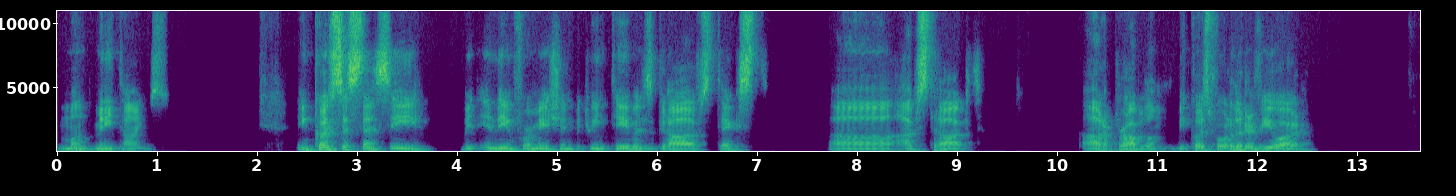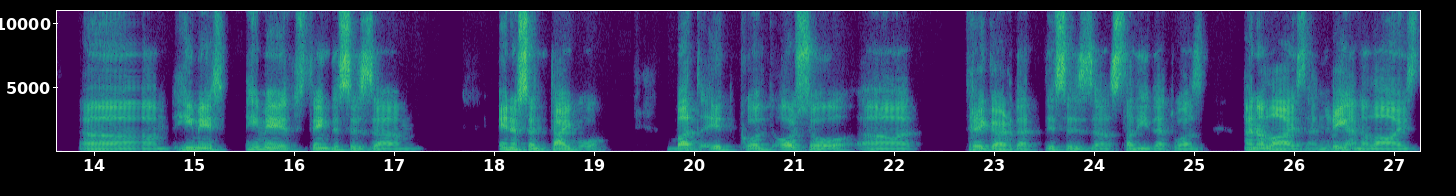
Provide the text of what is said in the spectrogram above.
many times. Inconsistency in the information between tables, graphs, text, uh, abstract are a problem because for the reviewer, um, he may he may think this is um, innocent typo, but it could also uh, trigger that this is a study that was analyzed and reanalyzed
